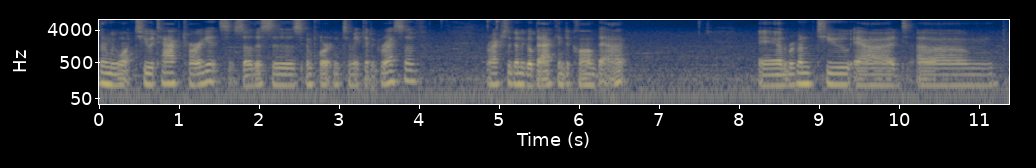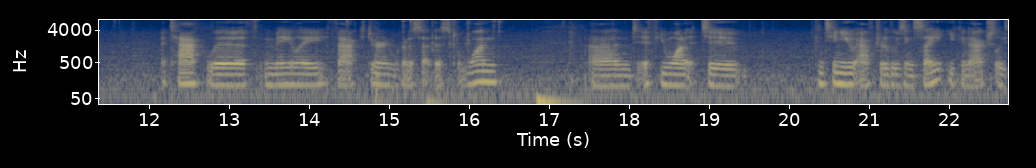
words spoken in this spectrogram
then we want to attack targets, so this is important to make it aggressive. We're actually going to go back into combat. and we're going to add um, attack with melee factor, and we're going to set this to 1. And if you want it to continue after losing sight, you can actually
